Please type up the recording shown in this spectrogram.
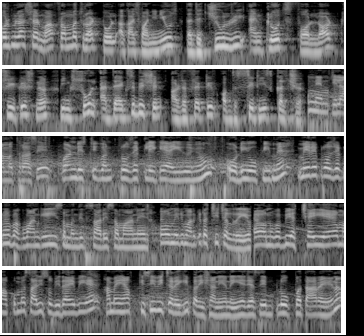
Urmila Sharma from Mathura told Akashvani news that the jewellery and cloth for lord Shri Krishna being sold at the exhibition are reflective of the city's culture मैं जिला मथुरा ऐसी वन डिस्ट्रिक्ट वन प्रोजेक्ट लेके आई हुई हूँ ओडीओपी में। मेरे प्रोजेक्ट में भगवान के ही संबंधित सारे सामान है और मेरी मार्केट अच्छी चल रही है। अनुभव भी अच्छा ही है माकू में सारी सुविधाएँ भी है। हमें यहाँ किसी भी तरह की परेशानियाँ नहीं है जैसे लोग बता रहे हैं ना।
